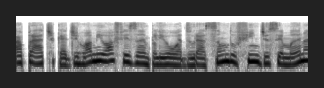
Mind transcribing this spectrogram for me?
A prática de home office ampliou a duração do fim de semana,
